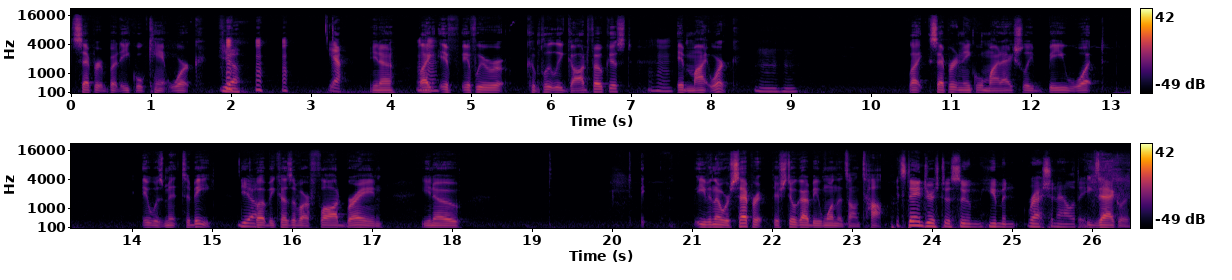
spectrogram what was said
separate but equal can't work. yeah Yeah. You know, like if if we were completely God focused, it might work. mm-hmm. Like separate and equal might actually be what it was meant to be. yeah But because of our flawed brain, you know, even though we're separate, there's still got to be one that's on top. it's dangerous to assume human rationality Exactly.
